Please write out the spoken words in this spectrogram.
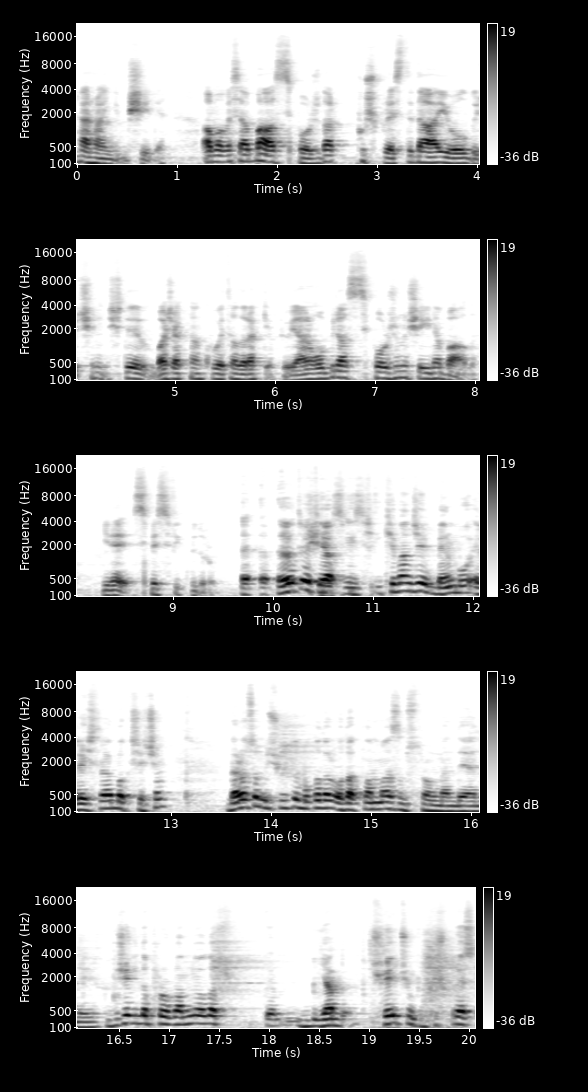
Herhangi bir şeyde. Ama mesela bazı sporcular push press'te daha iyi olduğu için işte bacaktan kuvvet alarak yapıyor. Yani o biraz sporcunun şeyine bağlı. Yine spesifik bir durum. E, e, evet evet Şey ya spesifik. iki bence benim bu eleştirel bakış açım. Ben olsam vücuda bu kadar odaklanmazdım Strongman'de yani. Bu şekilde programlıyorlar. Ya, ya şey çünkü push press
